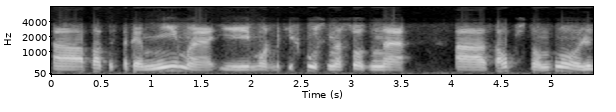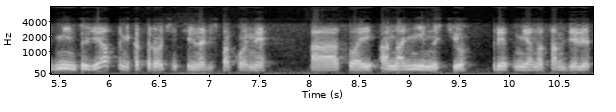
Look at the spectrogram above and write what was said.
а, опасность такая мнимая и, может быть, искусственно созданная а, сообществом, ну, людьми-энтузиастами, которые очень сильно обеспокоены а, своей анонимностью. При этом я на самом деле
